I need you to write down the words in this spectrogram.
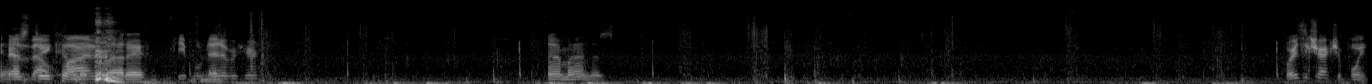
Yeah, there's about three coming up five. the ladder. People dead over here. Never mind. There's Where's the extraction point?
